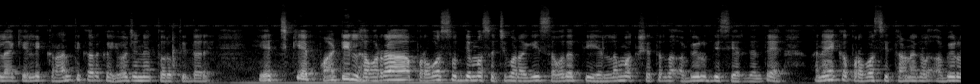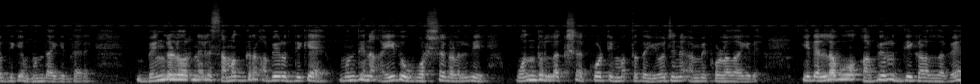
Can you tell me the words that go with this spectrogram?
ಇಲಾಖೆಯಲ್ಲಿ ಕ್ರಾಂತಿಕಾರಕ ಯೋಜನೆ ತರುತ್ತಿದ್ದಾರೆ. ಎಚ್ ಕೆ ಪಾಟೀಲ್ ಅವರ ಪ್ರವಾಸೋದ್ಯಮ ಸಚಿವರಾಗಿ ಸವದತ್ತಿ ಯಲ್ಲಮ್ಮ ಕ್ಷೇತ್ರದ ಅಭಿವೃದ್ಧಿ ಸೇರಿದಂತೆ ಅನೇಕ ಪ್ರವಾಸಿ ತಾಣಗಳ ಅಭಿವೃದ್ಧಿಗೆ ಮುಂದಾಗಿದ್ದಾರೆ. ಬೆಂಗಳೂರಿನಲ್ಲಿ ಸಮಗ್ರ ಅಭಿವೃದ್ಧಿಗೆ ಮುಂದಿನ ಐದು ವರ್ಷಗಳಲ್ಲಿ ಒಂದು ಲಕ್ಷ ಕೋಟಿ ಮೊತ್ತದ ಯೋಜನೆ ಹಮ್ಮಿಕೊಳ್ಳಲಾಗಿದೆ. ಇದೆಲ್ಲವೂ ಅಭಿವೃದ್ಧಿಗಳಲ್ಲವೇ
